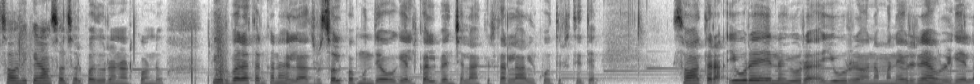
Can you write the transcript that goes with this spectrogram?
ಸೊ ಅದಕ್ಕೆ ನಾವು ಸ್ವಲ್ಪ ಸ್ವಲ್ಪ ದೂರ ನಡ್ಕೊಂಡು, ಇವ್ರು ಬರೋ ತನಕ ಎಲ್ಲಾದರೂ ಸ್ವಲ್ಪ ಮುಂದೆ ಹೋಗಿ ಅಲ್ಲಿ ಕಲ್ಲು ಬೆಂಚಲ್ಲಿ ಹಾಕಿರ್ತಾರಲ್ಲ, ಅಲ್ಲಿ ಕೂತಿರ್ತಿದ್ದೆ. ಸೊ, ಆ ಥರ. ಇವರೇ ಏನು, ಇವ್ರ ಇವ್ರ ನಮ್ಮ ಮನೆಯವ್ರೇ ಅವಳಿಗೆ ಎಲ್ಲ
